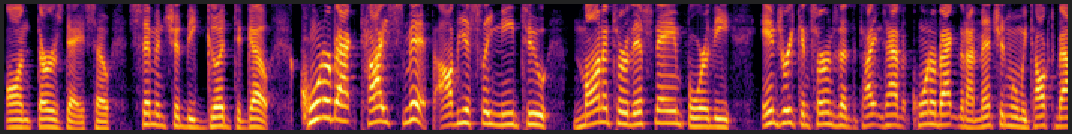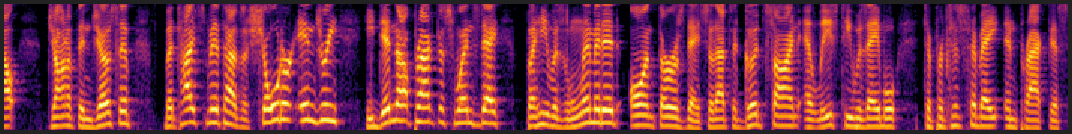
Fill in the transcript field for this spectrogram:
on Thursday. So Simmons should be good to go. Cornerback Tye Smith obviously need to monitor this name for the injury concerns that the Titans have at cornerback that I mentioned when we talked about Jonathan Joseph. But Tye Smith has a shoulder injury. He did not practice Wednesday, but he was limited on Thursday. So that's a good sign. At least he was able to participate in practice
